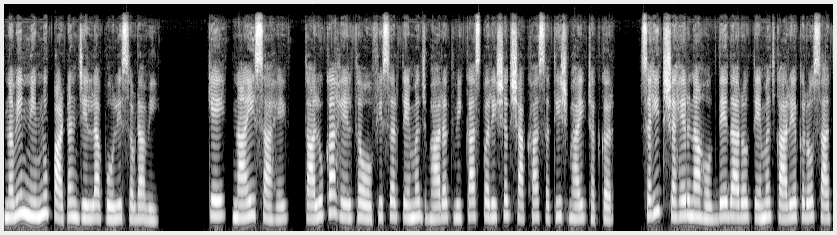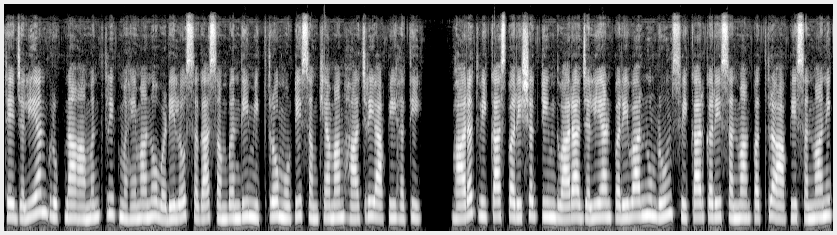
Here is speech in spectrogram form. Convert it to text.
નવીન નિમણૂક પાટણ જિલ્લા પોલીસ અડાવી. કે. નાઈ સાહેબ, તાલુકા હેલ્થ ઓફિસર તેમજ ભારત વિકાસ પરિષદ શાખા સતીશભાઈ ઠક્કર સહિત શહેરના હોદ્દેદારો તેમજ કાર્યકરો સાથે જલિયાન ગ્રુપના આમંત્રિત મહેમાનો વડીલો સગા સંબંધી મિત્રો મોટી સંખ્યામાં હાજરી આપી હતી. ભારત વિકાસ પરિષદ ટીમ દ્વારા જલિયાણ પરિવારનું ઋણ સ્વીકાર કરી સન્માનપત્ર આપી સન્માનિત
